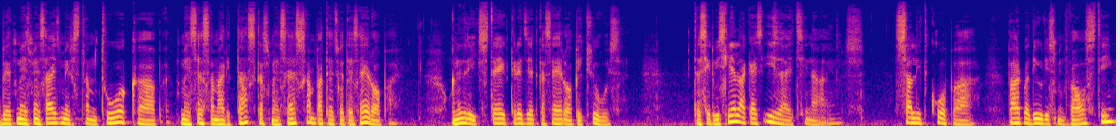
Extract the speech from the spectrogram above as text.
bet mēs, mēs aizmirstam to, ka mēs esam arī tas, kas mēs esam, pateicoties Eiropai. Un nedrīkst teikt, redziet, kas Eiropa ir kļuvusi. Tas ir vislielākais izaicinājums - salikt kopā pārpa 20 valstīm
